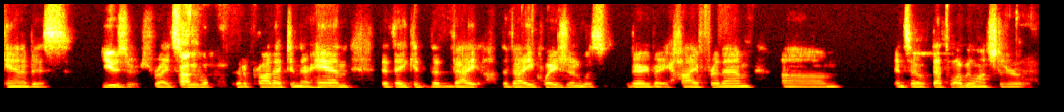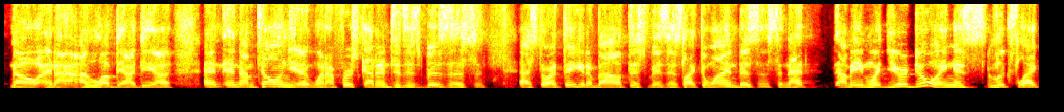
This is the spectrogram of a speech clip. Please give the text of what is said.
cannabis users, right? So we want to put a product in their hand that they could the value the value equation was very very high for them. Um, and so that's why we launched it early. No, and I, I love the idea. And and I'm telling you, when I first got into this business, I started thinking about this business like the wine business. And that I mean, what you're doing is looks like,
